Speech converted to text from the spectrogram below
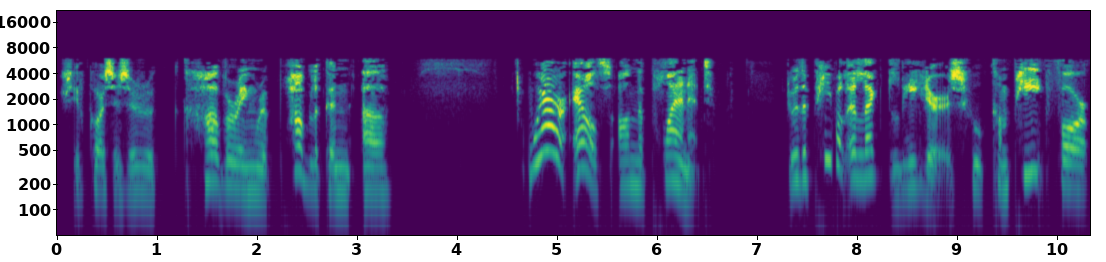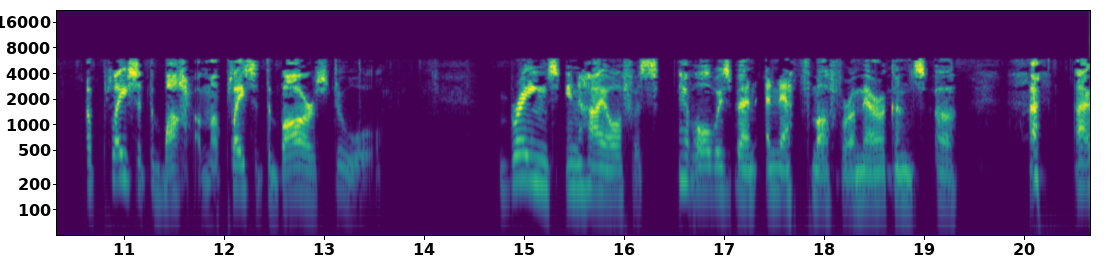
she, of course, is a recovering Republican. Uh, where else on the planet do the people elect leaders who compete for a place at the bottom, a place at the bar stool? Brains in high office have always been anathema for Americans. Uh, I,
